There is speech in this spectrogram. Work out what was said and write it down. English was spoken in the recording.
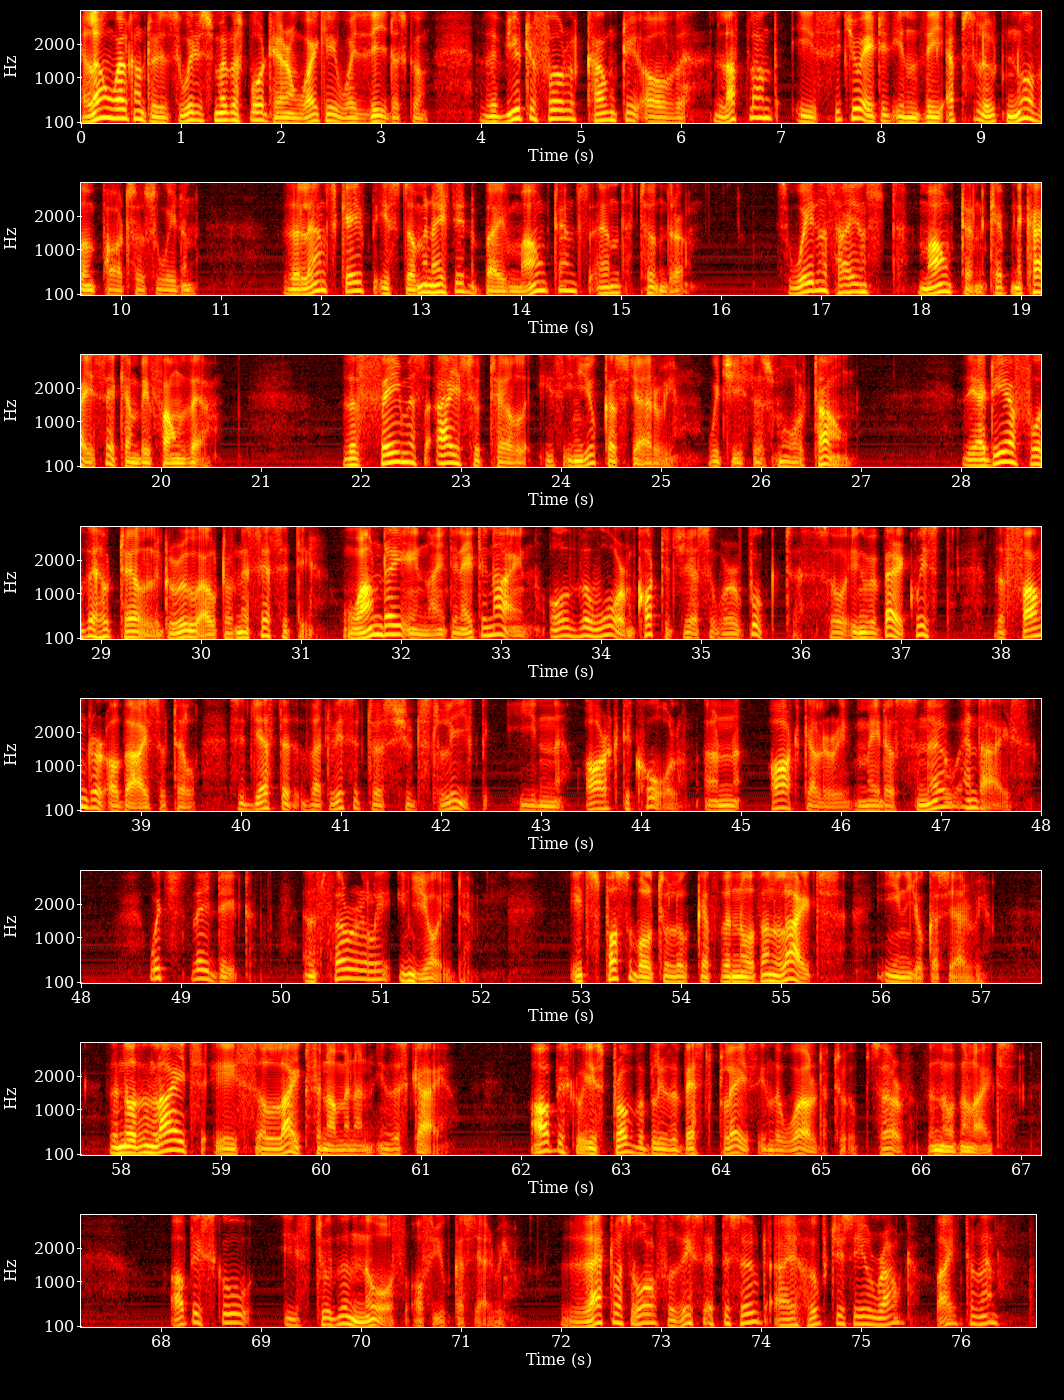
Hello and welcome to the Swedish Smorgasbord here on ykyz.com. The beautiful county of Lapland is situated in the absolute northern parts of Sweden. The landscape is dominated by mountains and tundra. Sweden's highest mountain, Kebnekaise, can be found there. The famous ice hotel is in Jukkasjärvi, which is a small town. The idea for the hotel grew out of necessity. One day in 1989, all the warm cottages were booked, so Yngve Bergqvist, the founder of the Ice Hotel, suggested that visitors should sleep in Arctic Hall, an art gallery made of snow and ice, which they did and thoroughly enjoyed. It's possible to look at the northern lights in Jukkasjärvi. The northern lights is a light phenomenon in the sky. Abisko is probably the best place in the world to observe the northern lights. Abisko is to the north of Jukkasjärvi. That was all for this episode. I hope to see you around. Bye till then.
